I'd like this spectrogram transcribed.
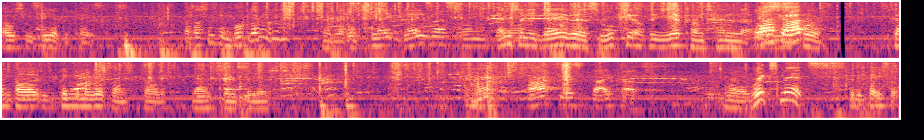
OCC hat die Pacers. Was hast du den Brooklyn? Bla Blazers und. Anthony Davis, Rookie of the Year Contender. Ja, Das ist Skat. cool. Die können, para- die können nummeriert sein, glaube ich. Nein, kennst du nicht. Parkless Diecard. Äh, Rick Smits für die Pacers.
